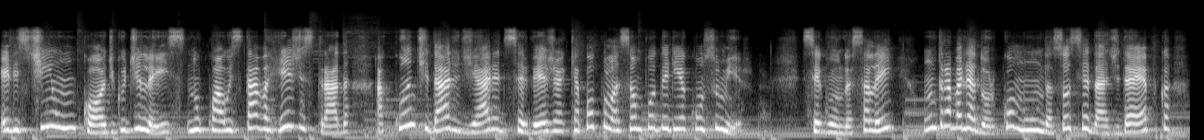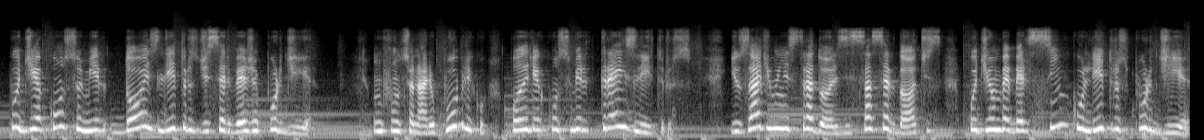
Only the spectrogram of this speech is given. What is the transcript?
Eles tinham um código de leis no qual estava registrada a quantidade diária de cerveja que a população poderia consumir. Segundo essa lei, um trabalhador comum da sociedade da época podia consumir 2 litros de cerveja por dia. Um funcionário público poderia consumir 3 litros. E os administradores e sacerdotes podiam beber 5 litros por dia.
